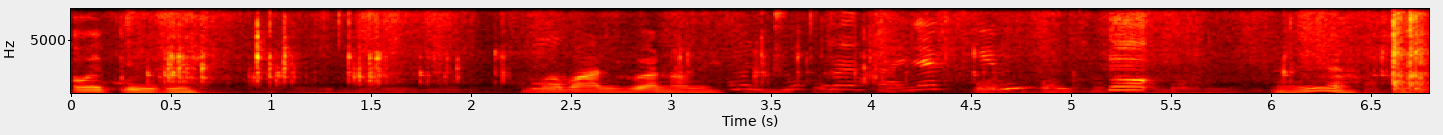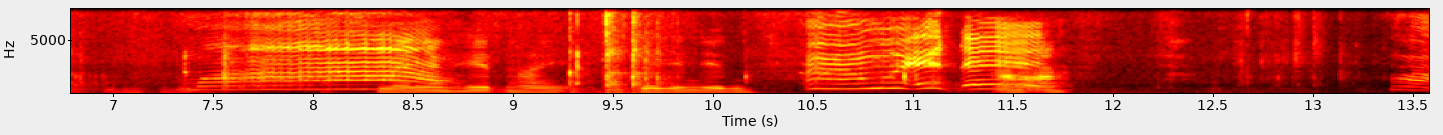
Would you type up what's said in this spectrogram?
โอ้ยปลูกนี่เมื่อวานเพื่อนเขานี่มันชุกน่าจะได้กินเนาะนี่อะมาแม่ยังเฮ็ดให้ใจเย็นอ้าวมาเอ็ดเอๆงเอาเอาอะ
